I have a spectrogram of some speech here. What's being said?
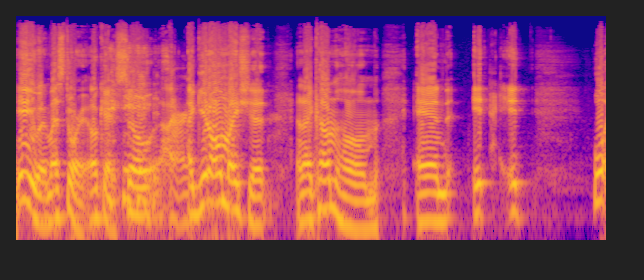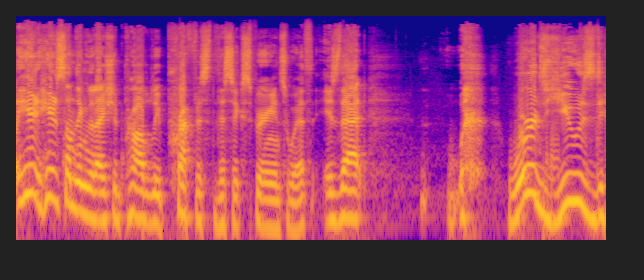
Anyway, my story. Okay, so I, I get all my shit and I come home and it it. Well, here here's something that I should probably preface this experience with is that w- words used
